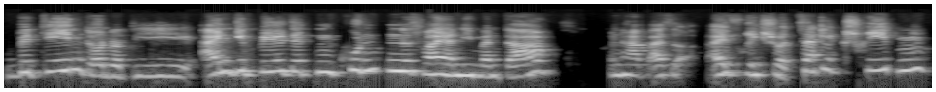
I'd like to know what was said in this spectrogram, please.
bedient oder die eingebildeten Kunden, es war ja niemand da und habe also eifrig schon Zettel geschrieben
